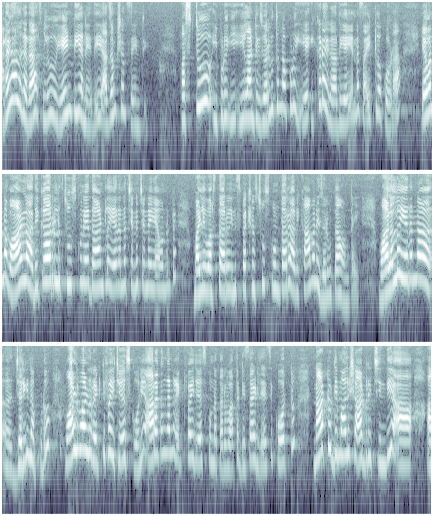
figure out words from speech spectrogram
అడగాలి కదా అసలు ఏంటి అనేది అజంప్షన్స్ ఏంటి? ఫస్ట్ ఇప్పుడు ఇలాంటివి జరుగుతున్నప్పుడు ఏ ఇక్కడే కాదు ఏదైనా సైట్లో కూడా ఏమన్నా వాళ్ళ అధికారులు చూసుకునే దాంట్లో ఏదన్నా చిన్న చిన్న ఏమన్నా ఉంటే మళ్ళీ వస్తారు ఇన్స్పెక్షన్స్ చూసుకుంటారు అవి కామనే జరుగుతూ ఉంటాయి. వాళ్ళల్లో ఏదన్నా జరిగినప్పుడు వాళ్ళు వాళ్ళు రెక్టిఫై చేసుకొని ఆ రకంగానే రెక్టిఫై చేసుకున్న తర్వాత డిసైడ్ చేసి court not to demolish order ఇచ్చింది. ఆ ఆ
